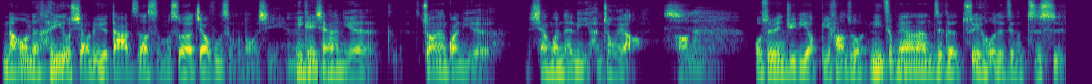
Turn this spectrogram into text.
然后呢，很有效率的，大家知道什么时候要交付什么东西。嗯、你可以想象你的专案管理的相关能力很重要。好、哦，我随便举例哦，比方说你怎么样让这个最后的这个知识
